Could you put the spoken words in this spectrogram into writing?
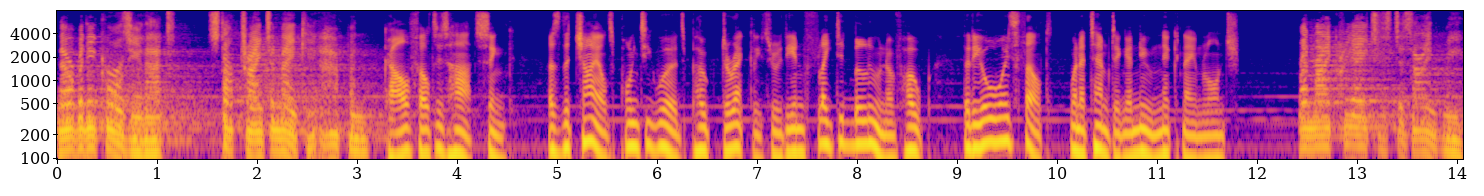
Nobody calls you that. Stop trying to make it happen. Carl felt his heart sink as the child's pointy words poked directly through the inflated balloon of hope that he always felt when attempting a new nickname launch. When my creators designed me,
